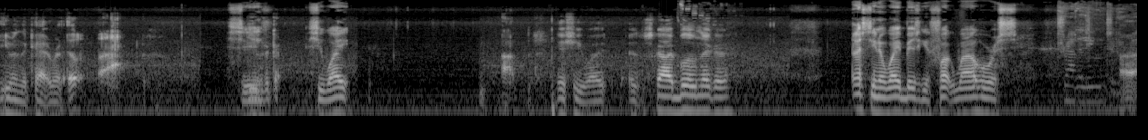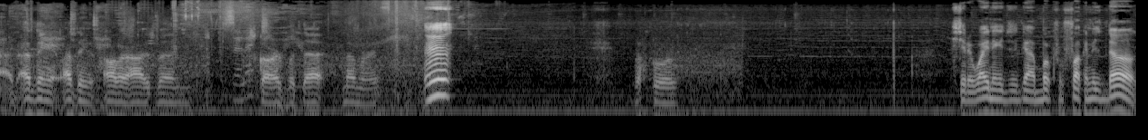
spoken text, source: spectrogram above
Even the cat ran. Ugh. She cat. she white. Is she white? Is the sky blue, nigga? I seen a white bitch get fucked by a horse. To I, think I think all her eyes been scarred with that memory Mm. before. Shit, a white nigga just got booked for fucking his dog.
